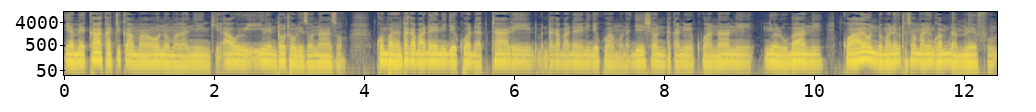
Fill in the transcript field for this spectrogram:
yamekaa katika maono mara nyingi au ile ndoto ulizonazo kwamba nataka baadaye nije kuwa daktari nataka baadaye nije kuwa mwanajeshi au nataka niwe kuwa nani niwe rubani. Kwa hayo ndo malengo tunasema malengo ya muda mrefu.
